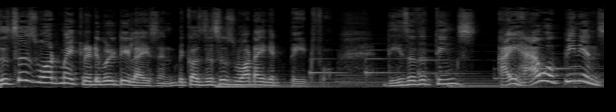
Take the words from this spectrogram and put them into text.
this is what my credibility lies in because this is what I get paid for these are the things I have opinions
